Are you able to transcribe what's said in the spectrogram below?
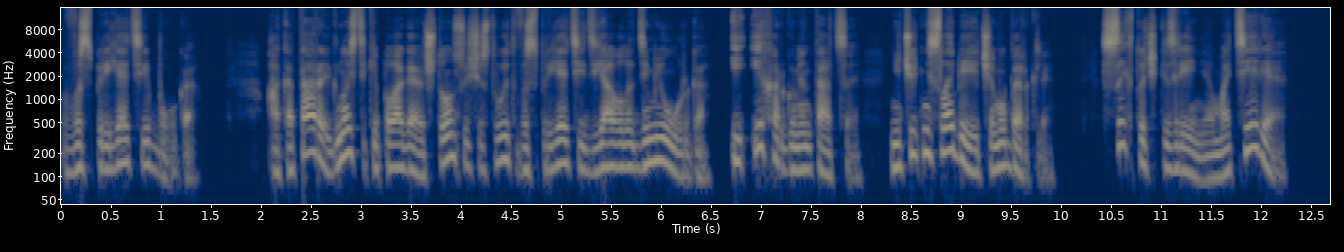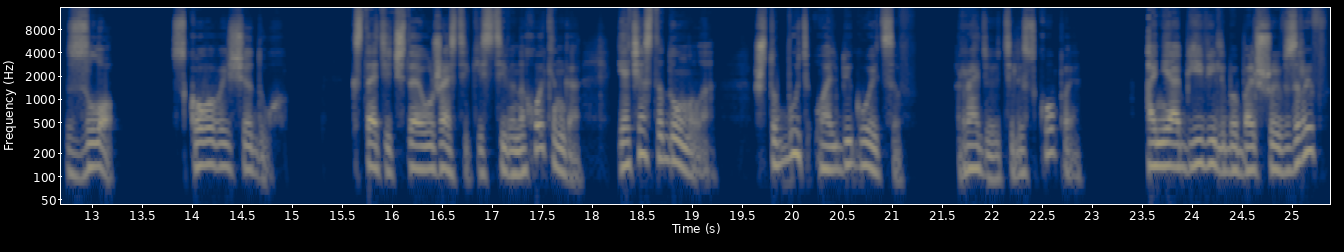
в восприятии Бога. А катары и гностики полагают, что он существует в восприятии дьявола Демиурга. И их аргументация ничуть не слабее, чем у Беркли. С их точки зрения материя — зло, сковывающее дух. Кстати, читая ужастики Стивена Хокинга, я часто думала, что будь у альбегойцев радиотелескопы, они объявили бы большой взрыв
